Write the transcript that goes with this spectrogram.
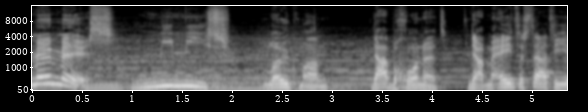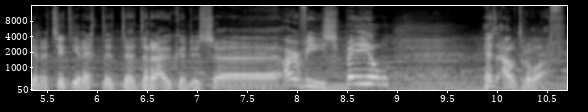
Memes! Mimies. Leuk man. Daar begon het. Ja, mijn eten staat hier. Het zit hier echt te, te, te ruiken. Dus eh Arvi, speel het outro af.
